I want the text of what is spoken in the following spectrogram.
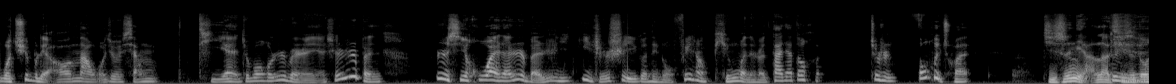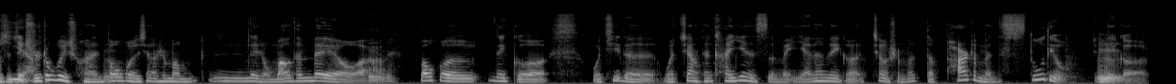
我去不了，那我就想体验。就包括日本人也，其实日本日系户外在日本日一直是一个那种非常平稳的事，大家都很就是都会穿。几十年了，其实都是这样，一直都会穿，包括像什么嗯那种 Mountain Bell 啊，嗯、包括那个，我记得我这两天看 ins 每年的那个叫什么 Department Studio，就那个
